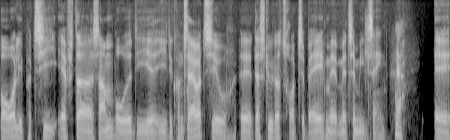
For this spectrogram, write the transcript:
borgerlige parti efter sammenbruddet i, i det konservative, øh, der slutter trådt tilbage med, med Tamilsagen. Ja. Øh,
